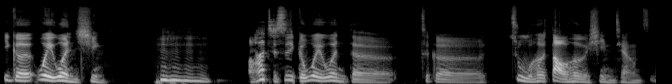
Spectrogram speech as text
一个慰问信。啊，它只是一个慰问的这个祝贺道贺信这样子。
